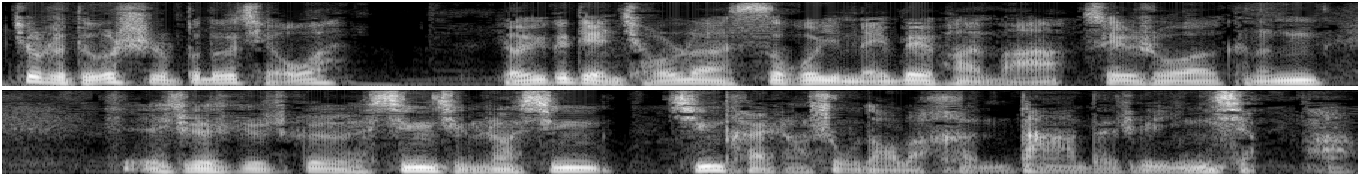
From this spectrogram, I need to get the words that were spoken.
就是得势不得球啊。有一个点球呢，似乎也没被判罚，所以说可能这个这个这个心情上、心心态上受到了很大的这个影响啊。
